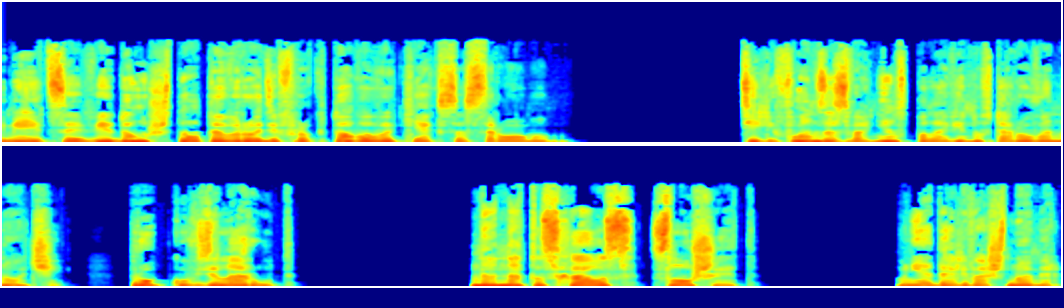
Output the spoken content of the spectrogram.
имеется в виду что-то вроде фруктового кекса с ромом. Телефон зазвонил в половину второго ночи. Трубку взяла Рут. «Нанатус Хаус слушает. Мне дали ваш номер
